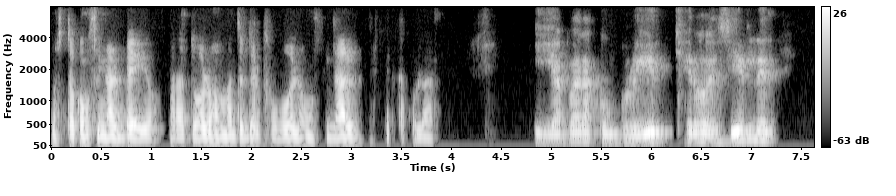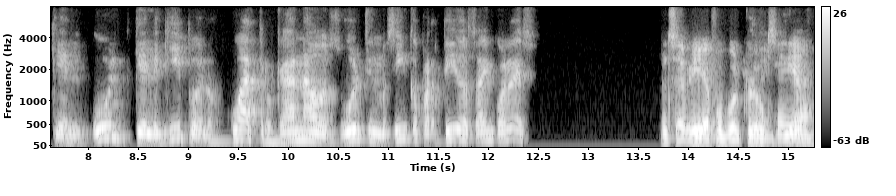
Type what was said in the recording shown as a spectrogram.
nos toca un final bello. Para todos los amantes del fútbol es un final espectacular. Y ya para concluir, quiero decirles que el, que el equipo de los cuatro que ha ganado los últimos cinco partidos, ¿saben cuál es? El Sevilla Fútbol Club. El Sevilla,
